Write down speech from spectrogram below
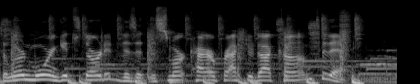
To learn more and get started, visit thesmartchiropractor.com さんそ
